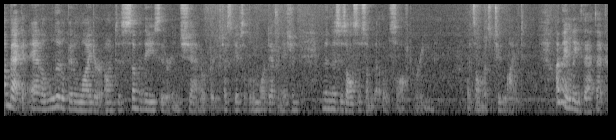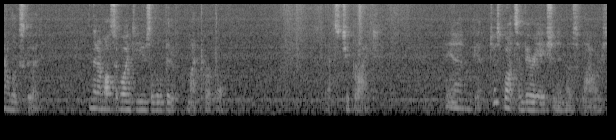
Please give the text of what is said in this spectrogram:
come back and add a little bit of lighter onto some of these that are in shadow, but it just gives a little more definition. And then this is also some of that little soft green. That's almost too light. I may leave that, that kind of looks good. And then I'm also going to use a little bit of my purple. That's too bright. And we get just want some variation in those flowers.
